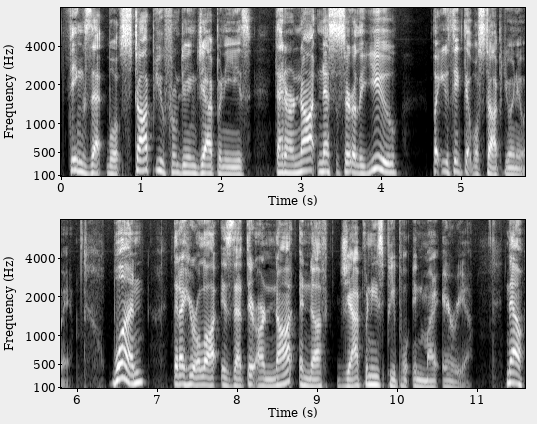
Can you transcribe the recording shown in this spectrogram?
things that will stop you from doing Japanese that are not necessarily you, but you think that will stop you anyway. One that I hear a lot is that there are not enough Japanese people in my area. Now,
